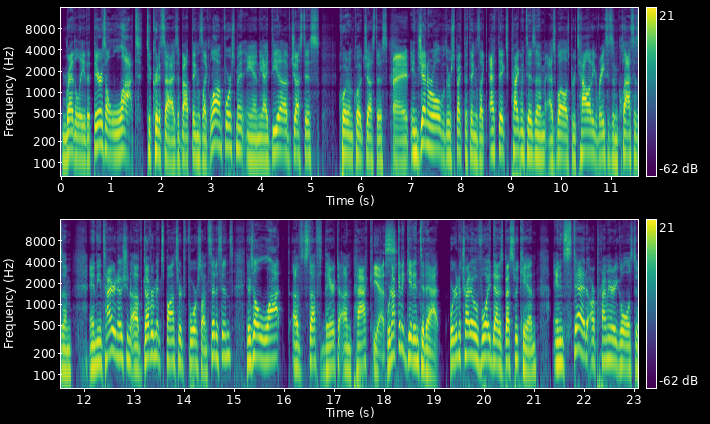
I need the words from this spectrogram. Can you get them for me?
readily that there's a lot to criticize about things like law enforcement and the idea of justice, quote unquote justice, Right. in general with respect to things like ethics, pragmatism, as well as brutality, racism, classism, and the entire notion of government sponsored force on citizens. There's a lot of stuff there to unpack. Yes. We're not going to get into that. We're going to try to avoid that as best we can. And instead, our primary goal is to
